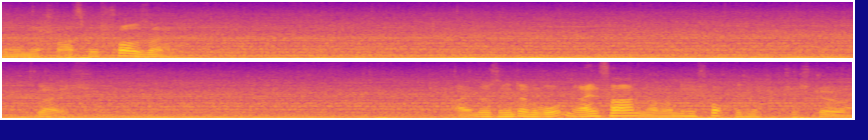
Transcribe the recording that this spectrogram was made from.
Denn der Schwarz wird voll sein. Gleich. Wir müssen hinter den roten reinfahren, aber nicht die Frucht zerstören.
